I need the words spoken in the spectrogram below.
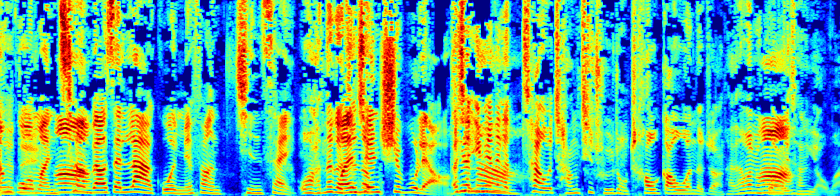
鸯锅嘛，你千万不要在辣锅里面放青菜。哇，那个完全吃不了。而且因为那个菜长期处于一种超高温的状态，它外面裹了一层油嘛。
